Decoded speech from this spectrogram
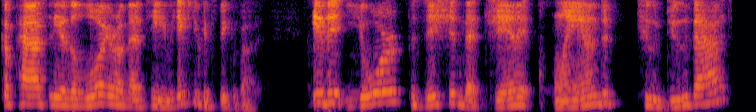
capacity as a lawyer on that team, if you could speak about it, is it your position that Janet planned to do that?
